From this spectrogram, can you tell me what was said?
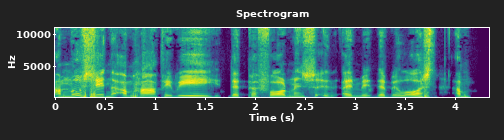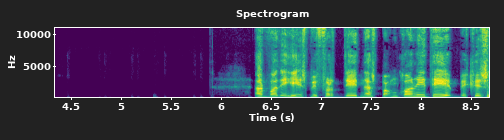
I'm not saying that I'm happy with the performance and, and that we lost. I'm everybody hates me for doing this, but I'm going to do it because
